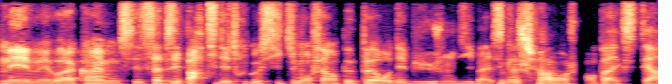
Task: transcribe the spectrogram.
Mais, mais voilà, quand même, ça faisait partie des trucs aussi qui m'ont fait un peu peur au début. Je me dis, bah, est-ce que je prends, je prends pas, etc.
